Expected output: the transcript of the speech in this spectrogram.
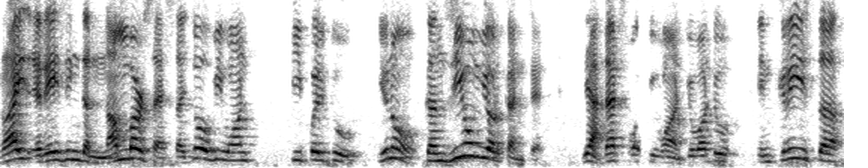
raising the numbers as such, though we want people to, you know, consume your content. Yeah, that's what you want. You want to increase the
